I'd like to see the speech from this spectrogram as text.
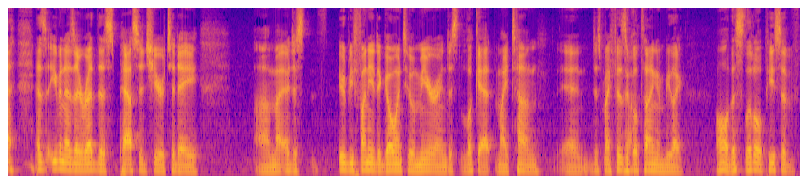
as even as I read this passage here today, um, I, I just it would be funny to go into a mirror and just look at my tongue and just my physical yeah. tongue and be like, oh, this little piece of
